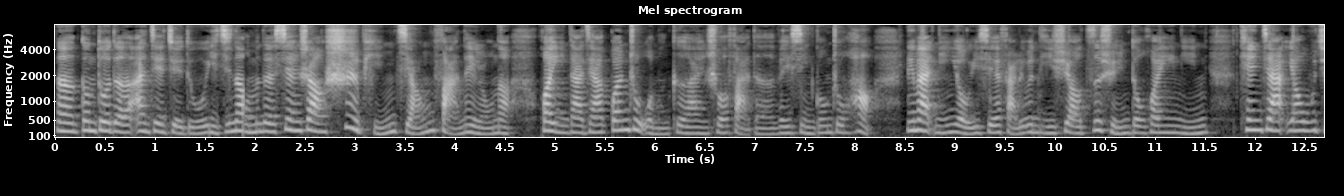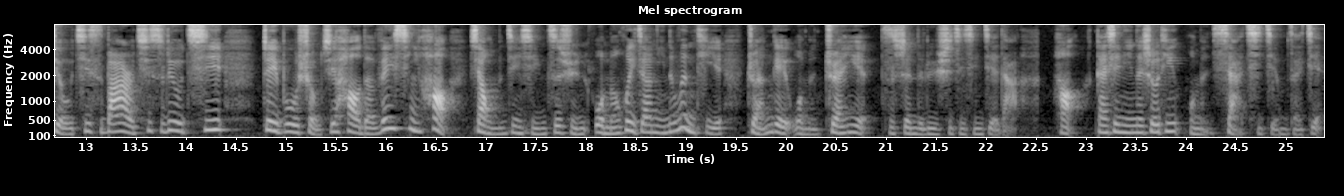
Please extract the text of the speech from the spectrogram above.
那更多的案件解读以及呢我们的线上视频讲法内容呢，欢迎大家关注我们个案说法的微信公众号。另外，您有一些法律问题需要咨询，都欢迎您添加幺五九七四八二七四六七。这部手机号的微信号向我们进行咨询，我们会将您的问题转给我们专业资深的律师进行解答。好，感谢您的收听，我们下期节目再见。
